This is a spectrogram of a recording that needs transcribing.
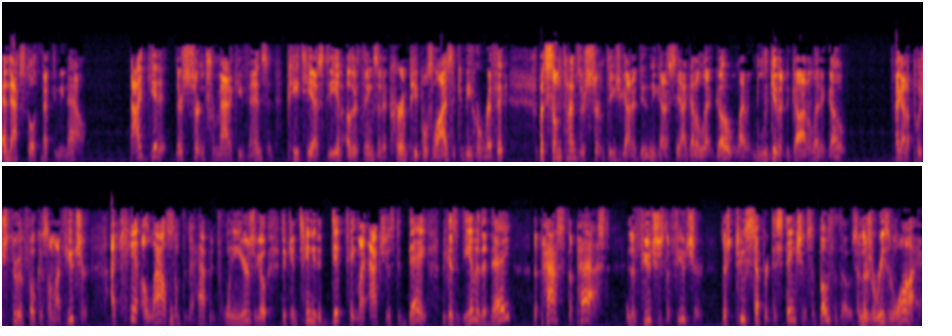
and that's still affecting me now. Now, I get it. There's certain traumatic events and PTSD and other things that occur in people's lives that can be horrific, but sometimes there's certain things you got to do, and you got to say, I got to let go, like give it to God and let it go. I got to push through and focus on my future. I can't allow something that happened 20 years ago to continue to dictate my actions today because at the end of the day, the past is the past and the future is the future. There's two separate distinctions to both of those and there's a reason why.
